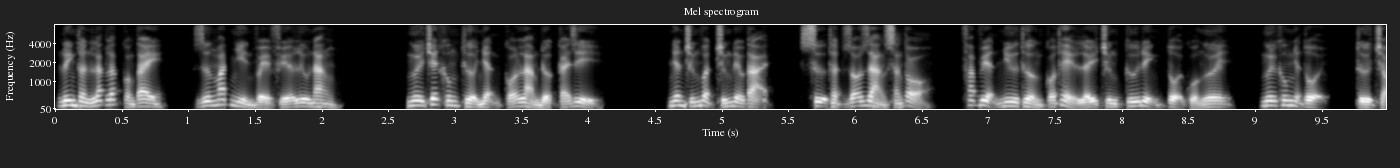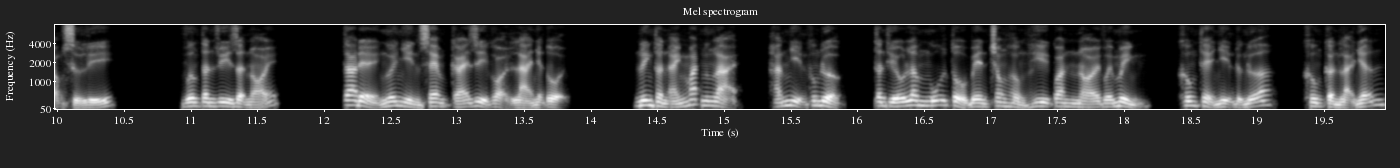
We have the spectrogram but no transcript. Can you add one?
Ninh thần lắc lắc còn tay d ư ơ n g mắt nhìn về phía lưu năng, ngươi chết không thừa nhận có làm được cái gì? Nhân chứng vật chứng đều tại, sự thật rõ ràng sáng tỏ, pháp viện như thường có thể lấy chứng cứ định tội của ngươi ngươi không nhận tội, từ trọng xử lý. Vương tân duy giận nói, ta để ngươi nhìn xem cái gì gọi là nhận tội. Ninh thần ánh mắt ngưng lại hắn nhịn không được, tân thiếu lâm ngũ tổ bên trong hồng hy quan nói với mình, không thể nhịn được nữa, không cần lại nhẫn.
